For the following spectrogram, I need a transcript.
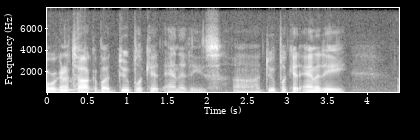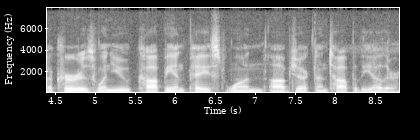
we're going to talk about duplicate entities. Uh, duplicate entity occurs when you copy and paste one object on top of the other.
